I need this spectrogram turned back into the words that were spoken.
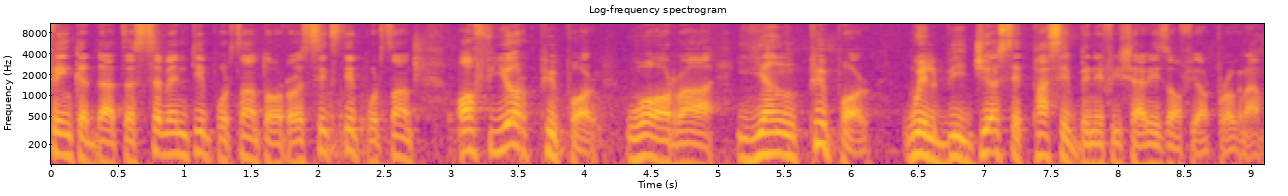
think that 70% or 60% of your people were young people will be just a passive beneficiaries of your program.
